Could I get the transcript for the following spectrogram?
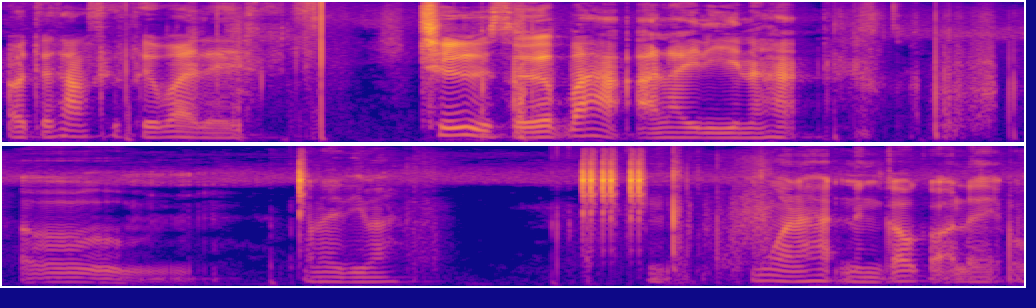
เราจะสร้างชื่อเซิร์ฟไว้เลย ชื่อเซิร์ฟว่าอะไรดีนะฮะ เอออะไรดีวะมั่วนะฮะหนึ่งเก้าก่อนเลยโอ้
